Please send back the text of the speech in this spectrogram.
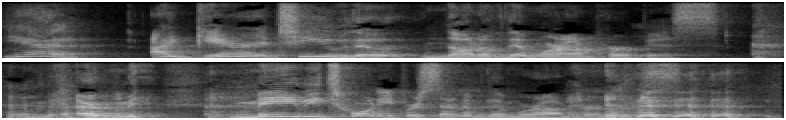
Yeah, I guarantee you that none of them were on purpose. Or m- maybe twenty percent of them were on purpose.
